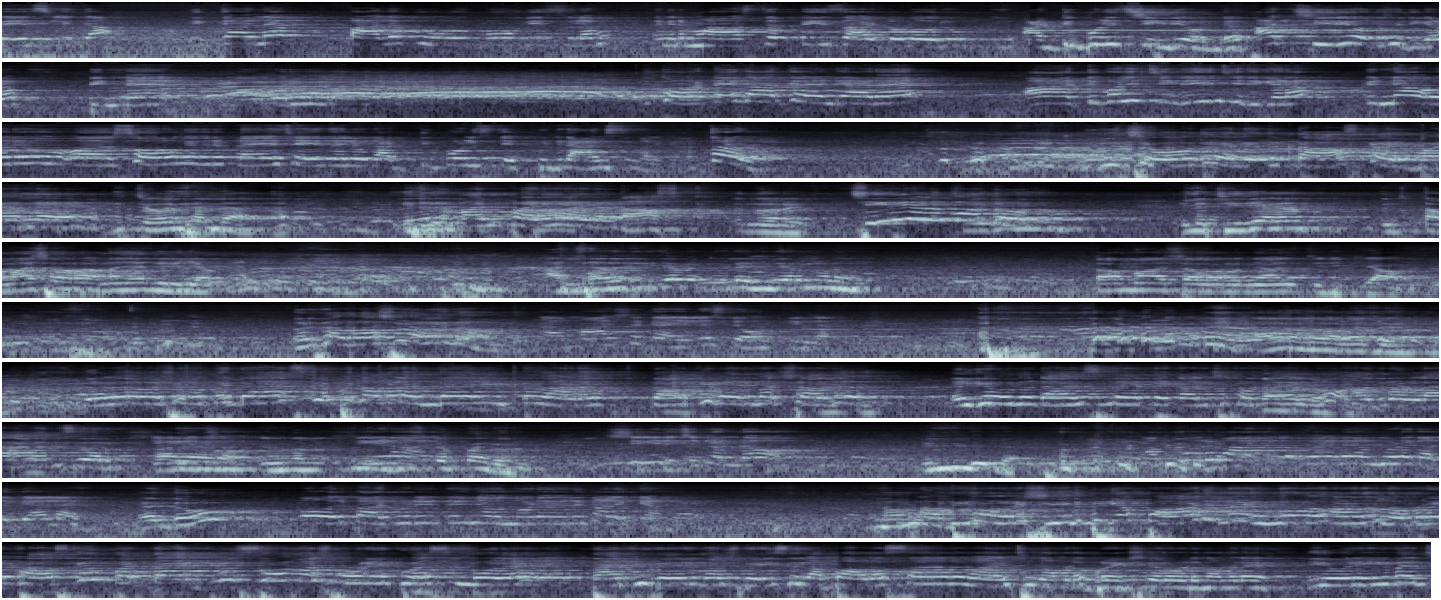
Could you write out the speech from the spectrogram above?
ബേസിലിക്ക ഇക്കാല പല മൂവീസിലും ഇങ്ങനെ master piece ആയിട്ടുള്ള ഒരു അടിപൊളി ചിരിയുണ്ട്. ആ ചിരി ഒന്ന് ചിരിക്കണം. പിന്നെ ഒരു കോട്ടയക്കാർക്ക് വേണ്ടിയാണ് ആ അടിപൊളി ചിരിയും ചിരിക്കണം. പിന്നെ ഒരു സോങ് ഇവർ പ്ലേ ചെയ്തതിൽ ഒരു അടിപൊളി സ്റ്റെപ്പ് ഡാൻസ് കളിക്കണം. അത്രേ ഉള്ളൂ. ഇത് ചോദ്യമല്ലേ? ഇത് ടാസ്ക് ആയി പോയല്ലേ? ഇത് ചോദ്യമല്ല. ഇതൊരു വൻ പണിയാണ്. ടാസ്ക് എന്ന് പറയും. ചിരി എളുപ്പം ഇല്ല ചിരി അങ്ങനെ തമാശ പറ ഞാൻ ചിരിക്കാം. അല്ലാതെ ചിരിക്കാൻ പറ്റില്ല എനിക്കറിഞ്ഞൂടെ തമാശ പറഞ്ഞാൽ ചിരിക്കാം. ഒരു തമാശ പറയുന്നോ? തമാശ കയ്യിൽ സ്റ്റോക്ക് ഇല്ല. അത് നല്ല തമാശ നല്ല തമാശ അപ്പൊ ഡാൻസ് സ്റ്റെപ്പ് നമ്മൾ എന്തായാലും ഇട്ടതാണ്. താങ്ക് യു വെരി മച്ച് അത് എനിക്ക് തോന്നുന്നു ഡാൻസ് നേരത്തെ കളിച്ചിട്ടുണ്ടായിരുന്നു. അതിനുള്ള ആൻസർ ക്ഷീണിച്ചിട്ടുണ്ടോ? ഇല്ലില്ല. എന്തോ? ഒരു പാട്ട് കൂടി ഇട്ട് ഞാൻ ഒന്നുകൂടെ വേണേ കളിക്കാം. നമ്മൾ അധികം അവരെ ശീലിപ്പിക്കാൻ പാടില്ല എന്നുള്ളതാണ് നമ്മുടെ task thank you so much for question പോലെ thank you very much Basil അപ്പൊ അവസാനമായിട്ട് നമ്മുടെ പ്രേക്ഷകരോട് നമ്മുടെ ഈ ഒരു ഈവന്റ്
